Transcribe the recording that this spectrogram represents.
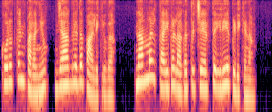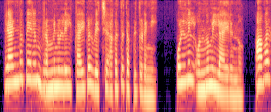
കുറുക്കൻ പറഞ്ഞു ജാഗ്രത പാലിക്കുക. നമ്മൾ കൈകൾ അകത്ത് ചേർത്ത് ഇരയെ പിടിക്കണം. രണ്ടുപേരും ഡ്രമ്മിനുള്ളിൽ കൈകൾ വെച്ച് അകത്ത് തപ്പിത്തുടങ്ങി. ഉള്ളിൽ ഒന്നുമില്ലായിരുന്നു. അവർ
